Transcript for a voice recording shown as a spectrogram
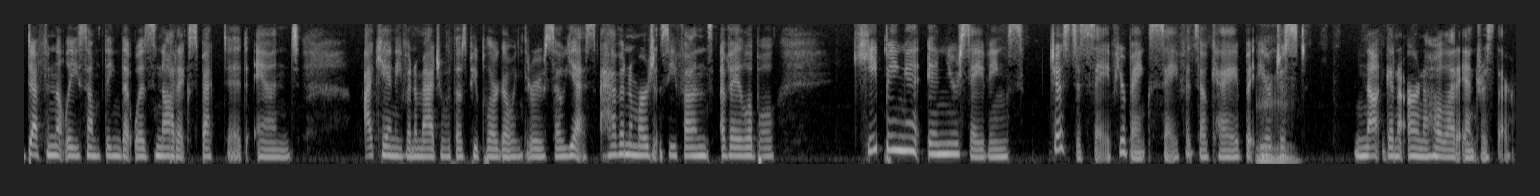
definitely something that was not expected. And I can't even imagine what those people are going through. So, yes, having emergency funds available, keeping it in your savings just to safe. Your bank's safe. It's okay, but you're mm-hmm. just not going to earn a whole lot of interest there.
